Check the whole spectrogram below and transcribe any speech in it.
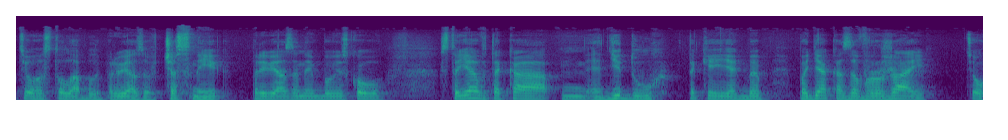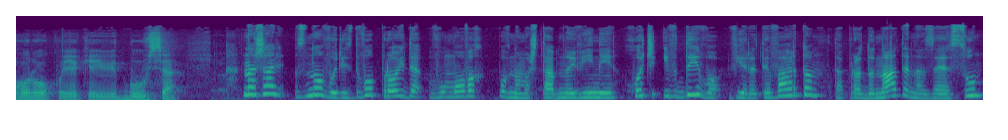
цього стола були прив'язаний часник, прив'язаний обов'язково. Стояв така дідух, такий, якби подяка за врожай цього року, який відбувся. На жаль, знову Різдво пройде в умовах повномасштабної війни. Хоч і в диво вірити варто, та про донати на ЗСУ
